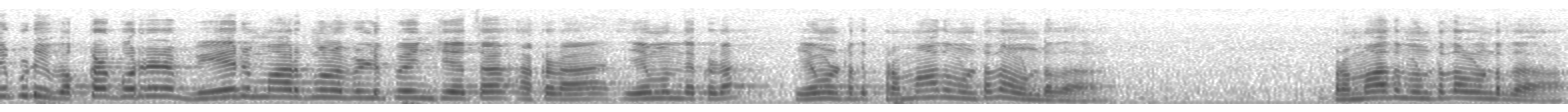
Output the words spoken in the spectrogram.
ఇప్పుడు ఈ ఒక్క గొర్రె వేరు మార్గంలో వెళ్ళిపోయిన చేత అక్కడ ఏముంది అక్కడ? ఏముంటుంది? ప్రమాదం ఉంటుందా? ఉండదా? ప్రమాదం ఉంటుందా? ఉండదా?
